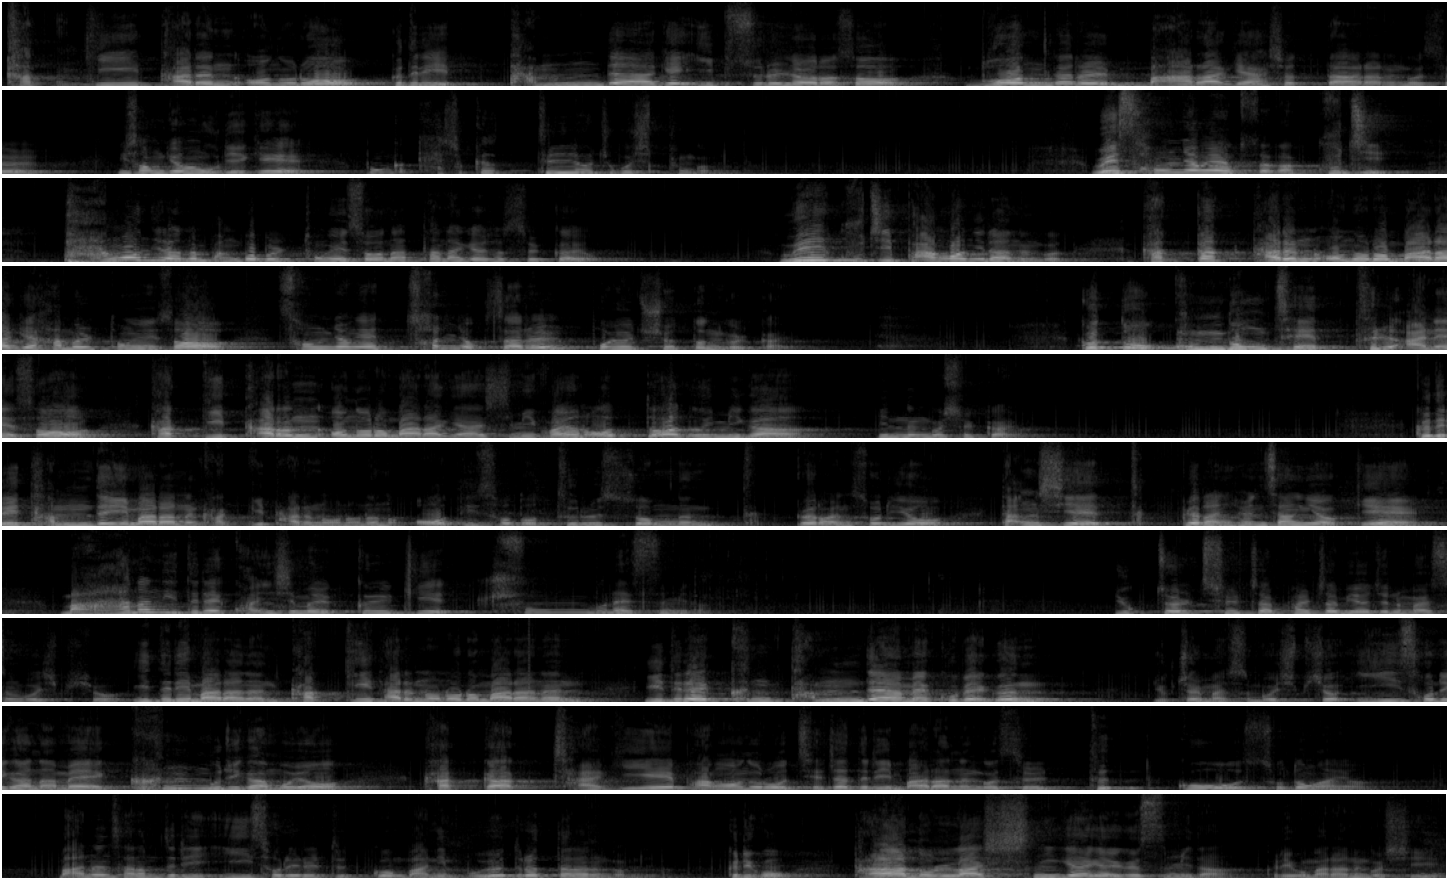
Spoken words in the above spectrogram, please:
각기 다른 언어로 그들이 담대하게 입술을 열어서 무언가를 말하게 하셨다라는 것을 이 성경은 우리에게 뭔가 계속해서 들려주고 싶은 겁니다. 왜 성령의 역사가 굳이 방언이라는 방법을 통해서 나타나게 하셨을까요? 왜 굳이 방언이라는 것? 각각 다른 언어로 말하게 함을 통해서 성령의 첫 역사를 보여주셨던 걸까요? 그것도 공동체 틀 안에서 각기 다른 언어로 말하게 하심이 과연 어떠한 의미가 있는 것일까요? 그들이 담대히 말하는 각기 다른 언어는 어디서도 들을 수 없는 특별한 소리요, 당시의 특별한 현상이었기에 많은 이들의 관심을 끌기에 충분했습니다. 6절, 7절, 8절 이어지는 말씀 보십시오. 이들이 말하는 각기 다른 언어로 말하는 이들의 큰 담대함의 고백은 6절 말씀 보십시오. 이 소리가 남에 큰 무리가 모여 각각 자기의 방언으로 제자들이 말하는 것을 듣고 소동하여 많은 사람들이 이 소리를 듣고 많이 모여들었다는 겁니다. 그리고 다 놀라 신기하게 여겼습니다. 그리고 말하는 것이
